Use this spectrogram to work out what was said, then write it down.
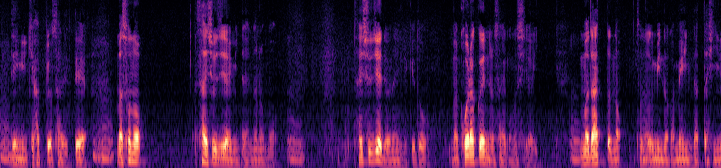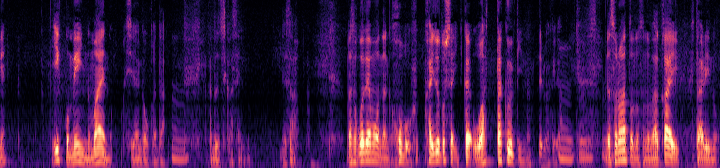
うん。電撃発表されて、うん。まあ、その最終試合みたいなのもうん最終試合ではないんだけどまあ、後楽園での最後の試合、うん。まあ、だったの。その海野がメインだった日にね。1個メインの前の試合が岡田。うん。和親戦でさ、まあ、そこでもうなんかほぼ会場としては1回終わった空気になってるわけだよ、うんでその後のその若い2人の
